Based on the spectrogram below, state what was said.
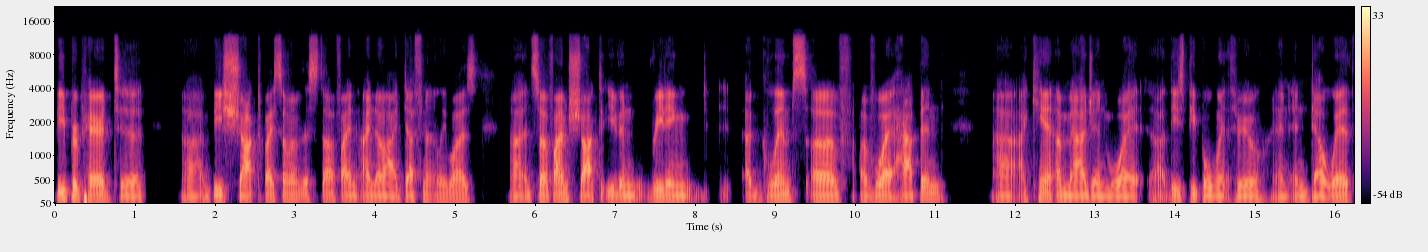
be prepared to uh, be shocked by some of this stuff. I, I know i definitely was. Uh, and so if i'm shocked even reading a glimpse of of what happened uh, i can't imagine what uh, these people went through and and dealt with.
